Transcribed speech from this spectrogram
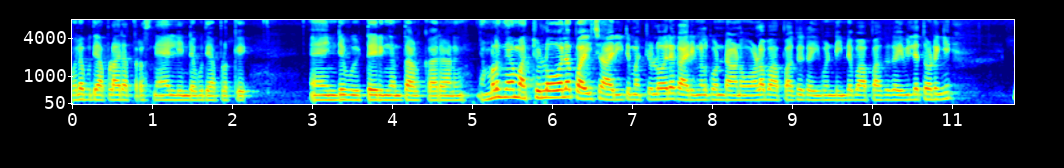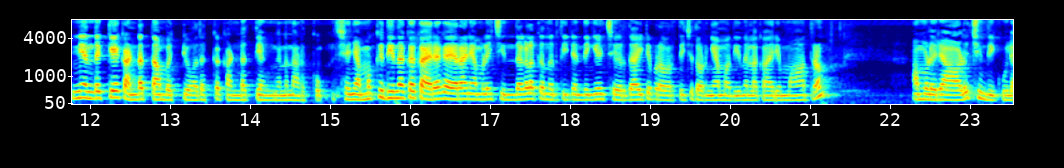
ഓല പുതിയാപ്പിളാർ അത്ര സ്നേഹമില്ല എന്റെ പുതിയാപ്പിളക്ക്. എന്റെ വീട്ടുകാർ ഇങ്ങനത്തെ ആൾക്കാരാണ്. നമ്മളിങ്ങനെ മറ്റുള്ളവരെ പൈ ചാരിയിട്ട് മറ്റുള്ളവരെ കാര്യങ്ങൾ കൊണ്ടാണ് ഓളെ ബാപ്പാക്ക് കൈവുണ്ട് എന്റെ ബാപ്പാക്ക് കൈവില്ല തുടങ്ങി ഇനി എന്തൊക്കെ കണ്ടെത്താൻ പറ്റുമോ അതൊക്കെ കണ്ടെത്തി അങ്ങനെ നടക്കും. പക്ഷെ നമുക്ക് ഇതിൽ നിന്നൊക്കെ കര കയറാൻ നമ്മൾ ഈ ചിന്തകളൊക്കെ നിർത്തിയിട്ട് എന്തെങ്കിലും ചെറുതായിട്ട് പ്രവർത്തിച്ച് തുടങ്ങിയാൽ മതി എന്നുള്ള കാര്യം മാത്രം നമ്മളൊരാളും ചിന്തിക്കൂല.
